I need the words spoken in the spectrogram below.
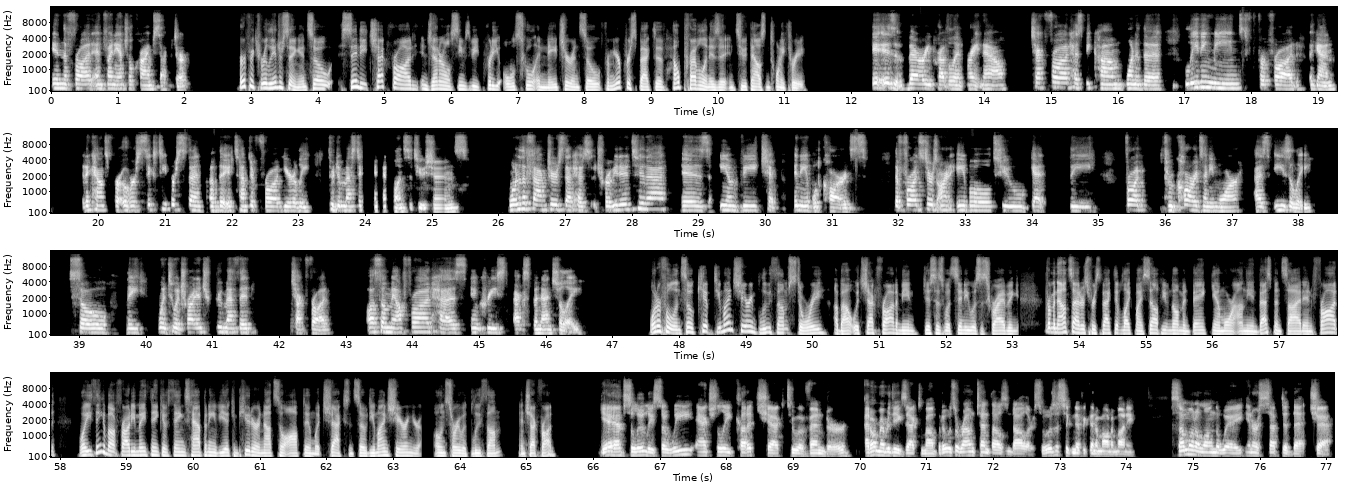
in the fraud and financial crime sector. Perfect. Really interesting. And so, Cindy, check fraud in general seems to be pretty old school in nature. And so, from your perspective, how prevalent is it in 2023? It is very prevalent right now. Check fraud has become one of the leading means for fraud again. It accounts for over 60% of the attempted fraud yearly through domestic financial institutions. One of the factors that has attributed to that is EMV chip enabled cards. The fraudsters aren't able to get the fraud through cards anymore as easily. So they went to a tried and true method, check fraud. Also, mail fraud has increased exponentially. Wonderful. And so, Kip, do you mind sharing Blue Thumb's story about with check fraud? I mean, just as what Cindy was describing, from an outsider's perspective, like myself, even though I'm in banking, I'm more on the investment side. And fraud, well, you think about fraud, you may think of things happening via computer and not so often with checks. And so, do you mind sharing your own story with Blue Thumb and check fraud? Yeah, absolutely. So, we actually cut a check to a vendor. I don't remember the exact amount, but it was around $10,000. So, it was a significant amount of money. Someone along the way intercepted that check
